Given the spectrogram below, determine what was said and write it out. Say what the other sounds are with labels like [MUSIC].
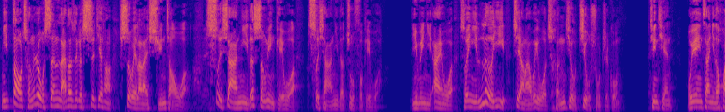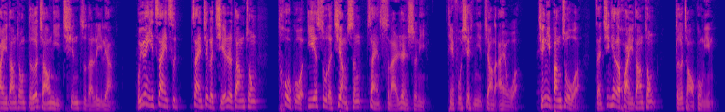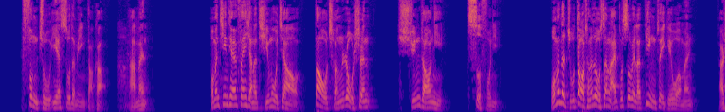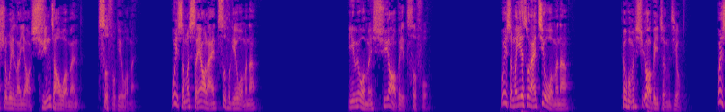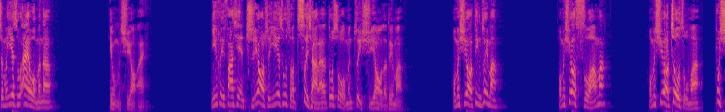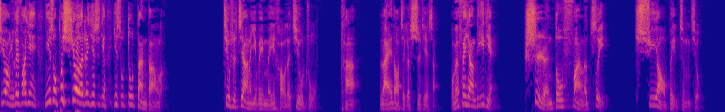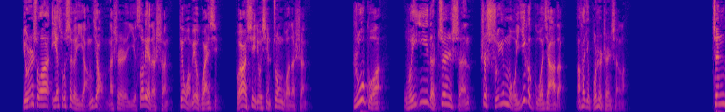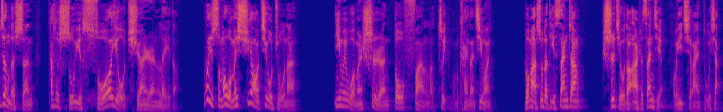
你道成肉身来到这个世界上，是为了来寻找我，赐下你的生命给我，赐下你的祝福给我。因为你爱我，所以你乐意这样来为我成就救赎之功。今天，我愿意在你的话语当中得着你亲自的力量。我愿意再一次。在这个节日当中，透过耶稣的降生，再次来认识你，天父，谢谢你这样的爱我，请你帮助我在今天的话语当中得着供应，奉主耶稣的名祷告，阿门。我们今天分享的题目叫“道成肉身，寻找你，赐福你”。我们的主道成肉身来，不是为了定罪给我们，而是为了要寻找我们，赐福给我们。为什么神要来赐福给我们呢？因为我们需要被赐福。为什么耶稣来救我们呢？因 [LAUGHS] 为我们需要被拯救。为什么耶稣爱我们呢？因为我们需要爱。你会发现，只要是耶稣所赐下来的，都是我们最需要的，对吗？我们需要定罪吗？我们需要死亡吗？我们需要咒诅吗？不需要。你会发现，你所不需要的这些事情，耶稣都担当了。就是这样的一位美好的救主，他来到这个世界上。我们分享第一点：世人都犯了罪，需要被拯救。有人说耶稣是个洋教，那是以色列的神，跟我没有关系。我要信就信中国的神。如果唯一的真神是属于某一个国家的，那他就不是真神了。真正的神，他是属于所有全人类的。为什么我们需要救主呢？因为我们世人都犯了罪。我们看一段经文，《罗马书》的第三章十九到二十三节，我们一起来读一下。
